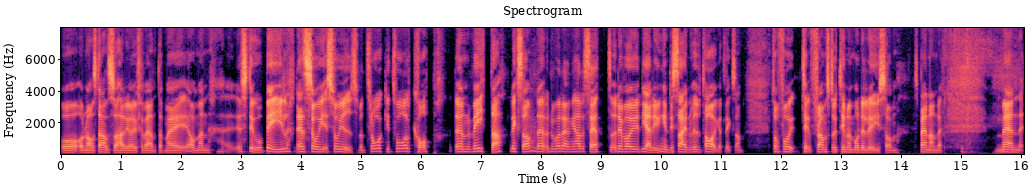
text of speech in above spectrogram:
Och, och någonstans så hade jag ju förväntat mig ja, men, en stor bil. Den såg, såg ut som en tråkig tvålkopp. Den vita liksom. Det, det var den jag hade sett. Och det, var ju, det hade ju ingen design överhuvudtaget. Liksom. Som får, till, framstod till och med Model Y som spännande. Men eh,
